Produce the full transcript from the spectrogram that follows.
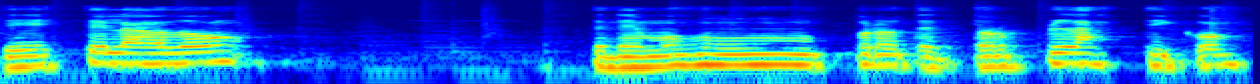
De este lado tenemos un protector plástico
